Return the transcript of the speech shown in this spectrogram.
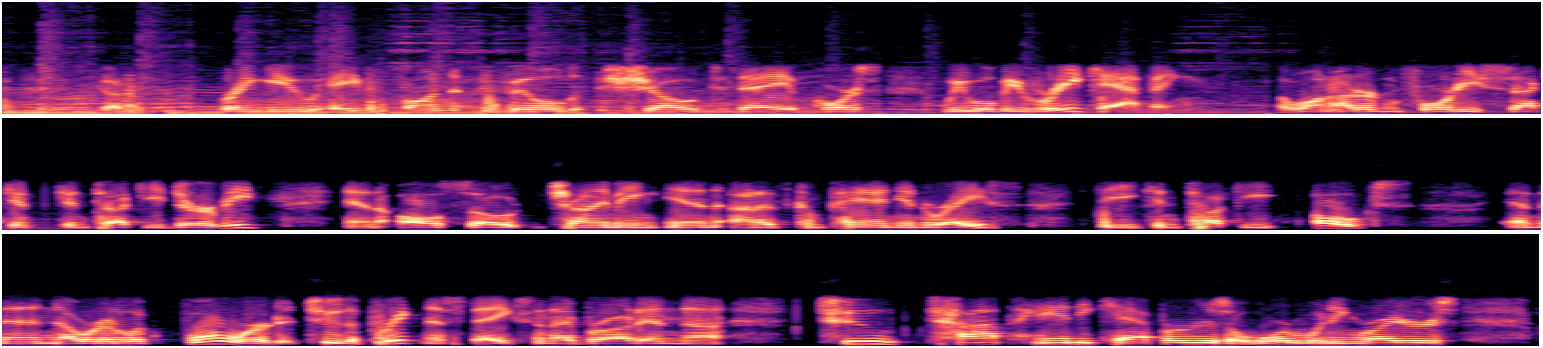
Going to bring you a fun filled show today. Of course, we will be recapping the 142nd Kentucky Derby and also chiming in on its companion race, the Kentucky Oaks. And then uh, we're going to look forward to the Preakness Stakes, and I brought in uh, two top handicappers, award winning writers.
